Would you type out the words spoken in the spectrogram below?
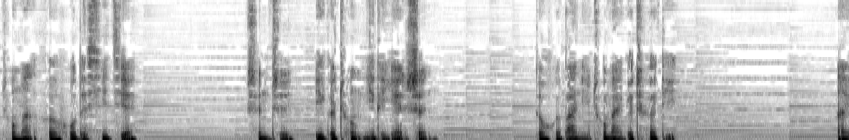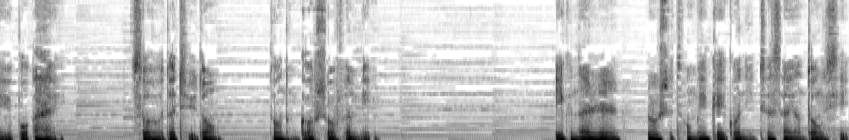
充满呵护的细节，甚至一个宠溺的眼神，都会把你出卖个彻底。爱与不爱，所有的举动都能够说分明。一个男人若是从没给过你这三样东西，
